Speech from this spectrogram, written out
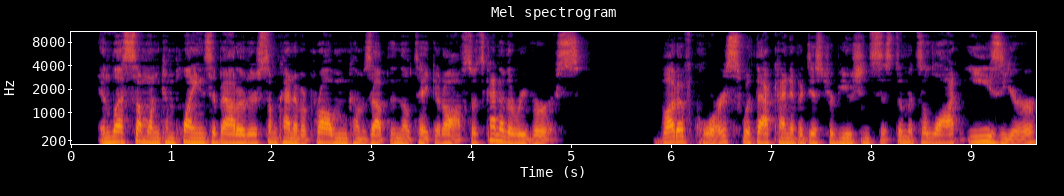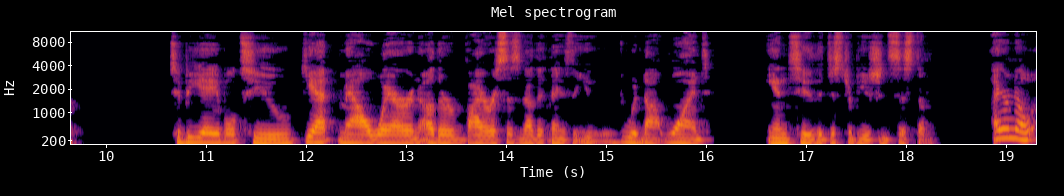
unless someone complains about it or there's some kind of a problem comes up, then they'll take it off. So it's kind of the reverse. But of course, with that kind of a distribution system, it's a lot easier to be able to get malware and other viruses and other things that you would not want into the distribution system. I don't know,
